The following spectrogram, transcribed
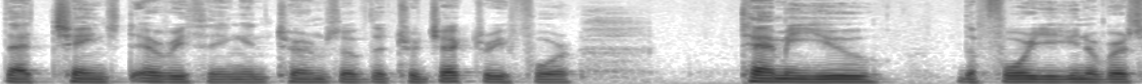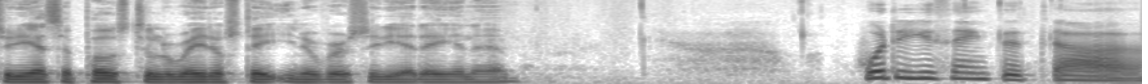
that changed everything in terms of the trajectory for TAMIU, the four-year university, as opposed to Laredo State University at A&M. What do you think that, uh,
